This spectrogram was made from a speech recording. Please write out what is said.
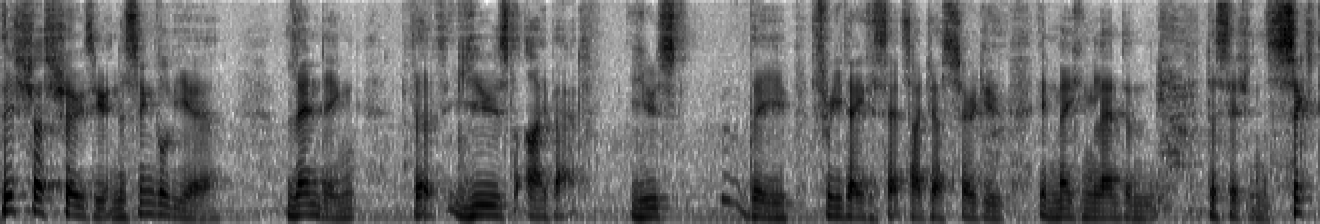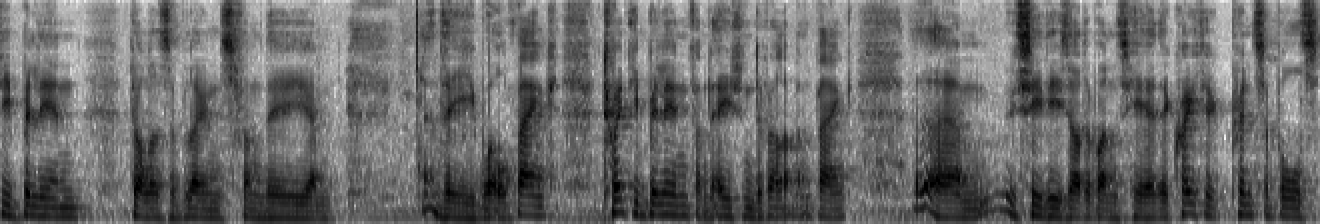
This just shows you in a single year lending that used IBAT, used the three data sets I just showed you in making lending decisions. $60 billion of loans from the um, the World Bank, 20 billion from the Asian Development Bank. Um, you see these other ones here. The Equator Principles,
